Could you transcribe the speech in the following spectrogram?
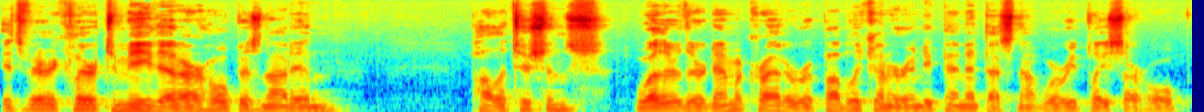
it's very clear to me that our hope is not in politicians, whether they're Democrat or Republican or independent. That's not where we place our hope.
